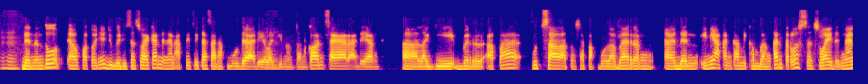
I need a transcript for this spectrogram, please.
Mm-hmm. Dan tentu uh, fotonya juga disesuaikan dengan aktivitas anak muda, ada yang mm-hmm. lagi nonton konser, ada yang uh, lagi berapa futsal atau sepak bola bareng uh, dan ini akan kami kembangkan terus sesuai dengan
